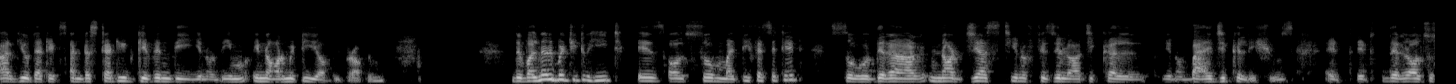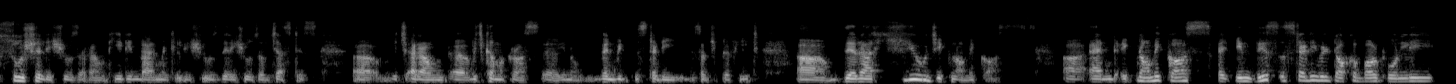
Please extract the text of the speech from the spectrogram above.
argue that it's understudied given the you know the enormity of the problem. The vulnerability to heat is also multifaceted. So there are not just you know physiological you know biological issues. It, it there are also social issues around heat, environmental issues. There are issues of justice uh, which around uh, which come across uh, you know when we study the subject of heat. Um, there are huge economic costs. Uh, and economic costs in this study we'll talk about only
